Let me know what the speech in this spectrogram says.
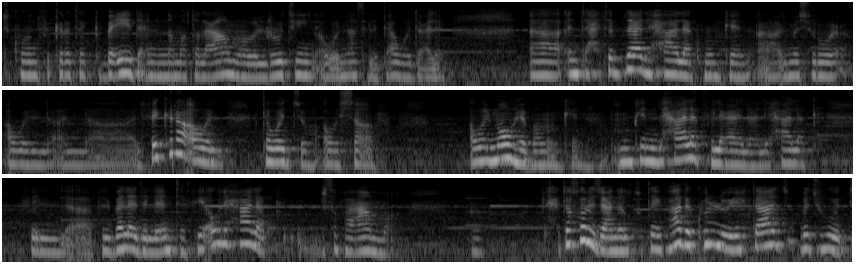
تكون فكرتك بعيد عن النمط العام أو الروتين أو الناس اللي تعودوا عليه. آه، أنت حتبدأ لحالك ممكن آه، المشروع أو الفكرة أو التوجه أو الشغف أو الموهبة ممكن. ممكن لحالك في العيلة لحالك في في البلد اللي أنت فيه أو لحالك بصفة عامة. حتخرج عن القطيف. هذا كله يحتاج مجهود.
